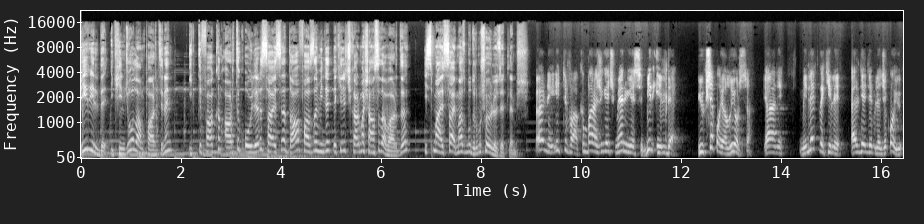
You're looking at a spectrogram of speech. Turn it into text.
bir ilde ikinci olan partinin ittifakın artık oyları sayesinde daha fazla milletvekili çıkarma şansı da vardı. İsmail Saymaz bu durumu şöyle özetlemiş. Örneğin ittifakın barajı geçmeyen üyesi bir ilde yüksek oy alıyorsa yani milletvekili elde edebilecek oyu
